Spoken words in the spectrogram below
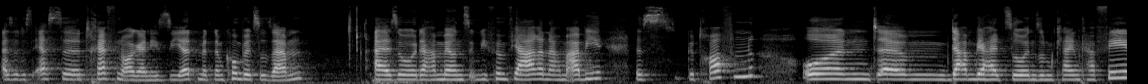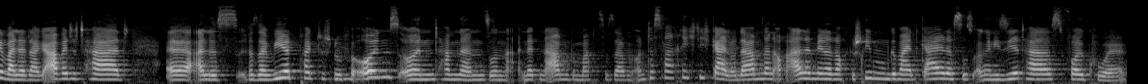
also das erste Treffen organisiert mit einem Kumpel zusammen. Also da haben wir uns irgendwie fünf Jahre nach dem Abi das getroffen und ähm, da haben wir halt so in so einem kleinen Café, weil er da gearbeitet hat, äh, alles reserviert praktisch nur für uns und haben dann so einen netten Abend gemacht zusammen und das war richtig geil und da haben dann auch alle mir dann noch geschrieben und gemeint, geil, dass du es organisiert hast, voll cool.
